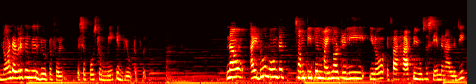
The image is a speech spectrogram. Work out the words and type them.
Not everything is beautiful. We're supposed to make it beautiful now i do know that some people might not really you know if i have to use the same analogy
